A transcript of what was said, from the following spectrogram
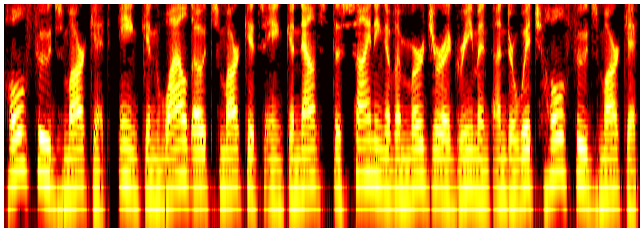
Whole Foods Market, Inc. and Wild Oats Markets Inc. announced the signing of a merger agreement under which Whole Foods Market,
